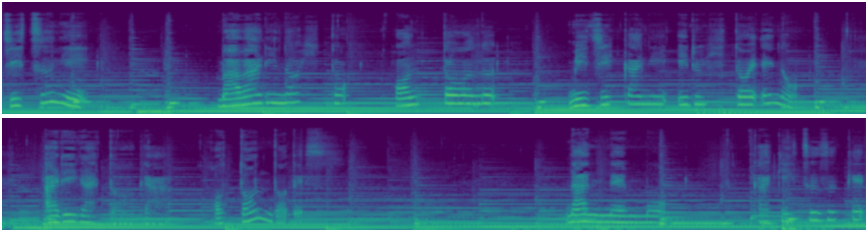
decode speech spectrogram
実に周りの人本当の身近にいる人へのありがとうがほとんどです。何年も書き続け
